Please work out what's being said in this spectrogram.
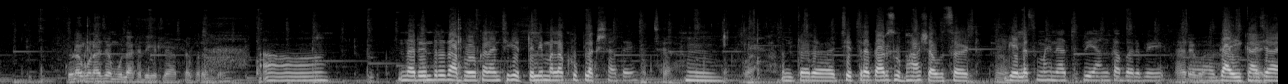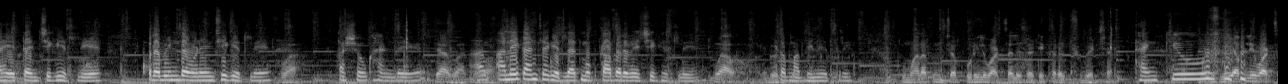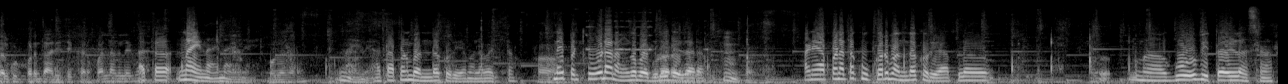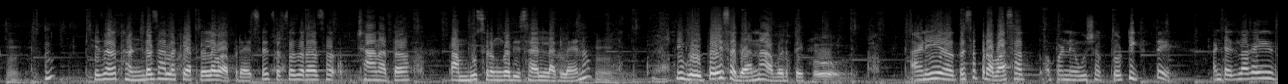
कुणाकुणाच्या मुलाखती घेतल्या आतापर्यंत? अ, नरेंद्र दाभोळकरांची घेतलेली मला खूप लक्षात आहे. अच्छा. हम्म. नंतर चित्रकार सुभाष अवचट गेल्याच महिन्यात प्रियांका बर्वे अरे वा. अ, गायिका ज्या आहेत त्यांची घेतली आहे. प्रवीण दवणेंची घेतली आहे. वा. अशोक हांडे. क्या बात आहे. अ- अनेकांच्या घेतल्यात. मुक्ता बर्वेची घेतली वा. उत्तम अभिनेत्री. तुम्हाला तुमच्या पुढील वाटचालीसाठी खरंच शुभेच्छा. थँक्यू ही आपली वाटचाल कुठपर्यंत आली? ते करपायला लागले का? आता नाही नाही नाही नाही. बघा जरा. नाही नाही. आता आपण बंद करूया मला वाटतं. नाही पण थोडा रंग बदलू दे जरा. आणि आपण आता कुकर बंद करूया. आपलं गूळ वितळलं असणार. हं? जरा थंड झालं की आपल्याला वापरायचं आहे त्याचा जरा असं छान आता तांबूस रंग दिसायला लागलाय ना? ही गुळपोळी सगळ्यांना आवडते. हो. आणि कसं प्रवासात आपण नेऊ शकतो टिकते. आणि त्याला काही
